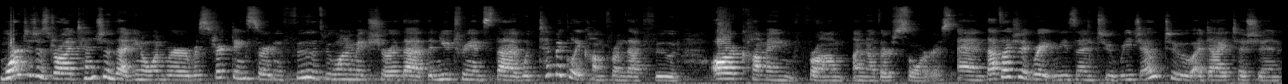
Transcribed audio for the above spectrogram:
more to just draw attention that, you know, when we're restricting certain foods, we want to make sure that the nutrients that would typically come from that food are coming from another source. And that's actually a great reason to reach out to a dietitian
